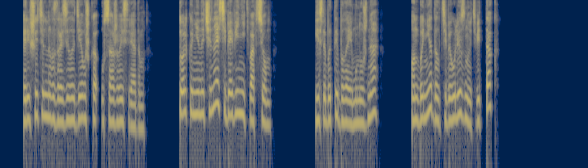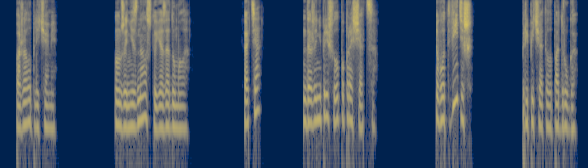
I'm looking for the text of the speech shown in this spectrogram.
— решительно возразила девушка, усаживаясь рядом, «только не начинай себя винить во всем. Если бы ты была ему нужна, он бы не дал тебе улизнуть, ведь так?» Пожала плечами. Он же не знал, что я задумала. Хотя даже не пришел попрощаться. «Вот видишь», — припечатала подруга,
